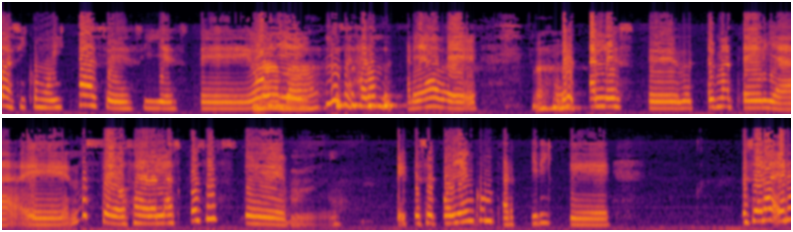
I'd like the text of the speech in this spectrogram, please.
Así como, ¿y qué haces? Y este, oye, nos dejaron de tarea de, de tal este, de tal materia eh, no sé o sea de las cosas que, que se podían compartir y que pues era era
